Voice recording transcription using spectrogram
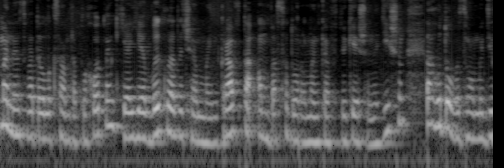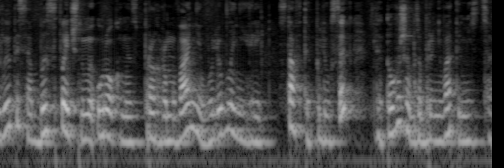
Мене звати Олександра Плохотник, Я є викладачем Майнкрафта, амбасадором Minecraft Education Edition та готова з вами ділитися безпечними уроками з програмування в улюбленій грі. Ставте плюсик для того, щоб забронювати місце.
